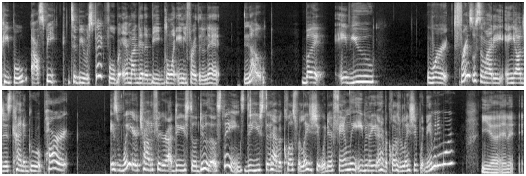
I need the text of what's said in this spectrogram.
people, I'll speak to be respectful. But am I going to be going any further than that? No. But if you were friends with somebody and y'all just kind of grew apart, it's weird trying to figure out do you still do those things? Do you still have a close relationship with their family even though you don't have a close relationship with them anymore? Yeah, and it,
